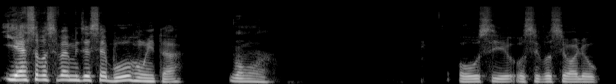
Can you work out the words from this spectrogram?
E essa você vai me dizer se é boa ou ruim, tá? Vamos lá. Ou se, ou se você olha o,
